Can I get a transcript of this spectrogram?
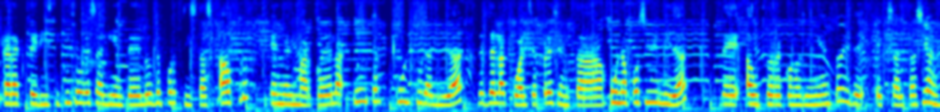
característico y sobresaliente de los deportistas afro en el marco de la interculturalidad, desde la cual se presenta una posibilidad de autorreconocimiento y de exaltación.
